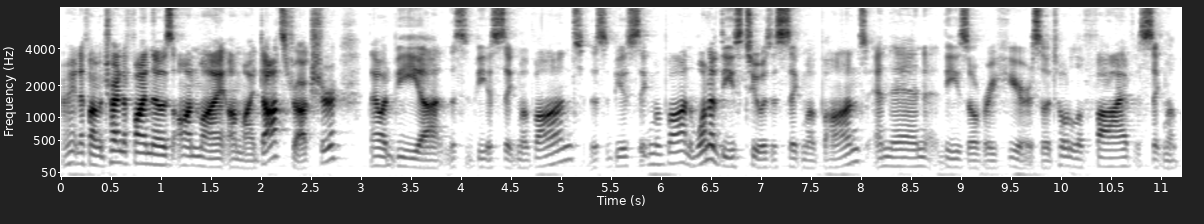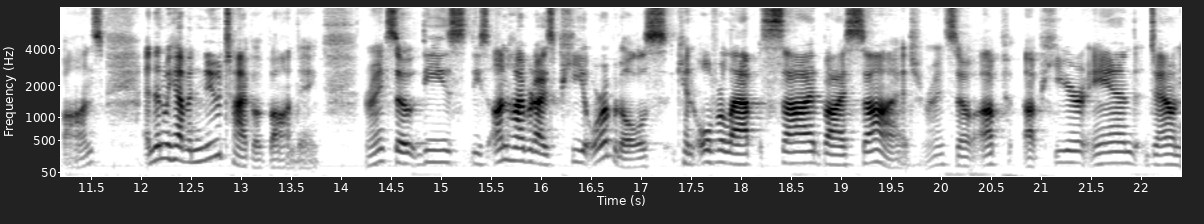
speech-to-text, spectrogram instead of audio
Right? If I'm trying to find those on my on my dot structure, that would be uh, this would be a sigma bond. This would be a sigma bond. One of these two is a sigma bond, and then these over here. So a total of five sigma bonds. And then we have a new type of bonding. Right? So these these unhybridized p orbitals can overlap side by side. Right? So up up here and down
